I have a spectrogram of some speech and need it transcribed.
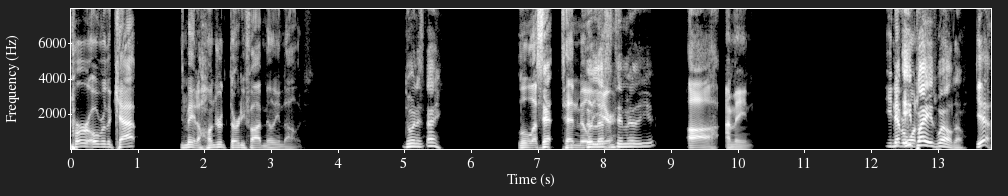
Per over the cap, he's made 135 million dollars. Doing his thing. A little less That- than 10 Little million a year. than 10 million a year? Uh, I mean, you never he want- plays well, though. Yeah.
